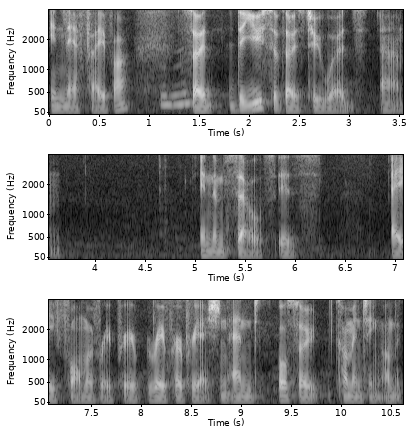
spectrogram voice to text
in their favor. Mm-hmm. So, the use of those two words um, in themselves is a form of repro- reappropriation and also commenting on the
